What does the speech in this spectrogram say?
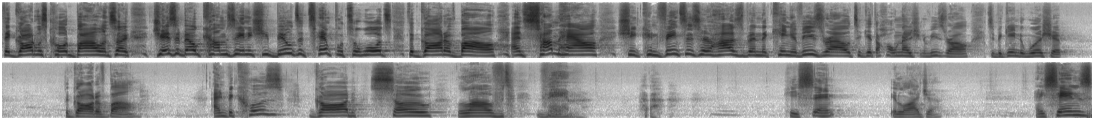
their God was called Baal. And so Jezebel comes in and she builds a temple towards the God of Baal, and somehow she convinces her husband, the king of Israel, to get the whole nation of Israel to begin to worship the God of Baal. And because God so loved them, he sent Elijah. And he sends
